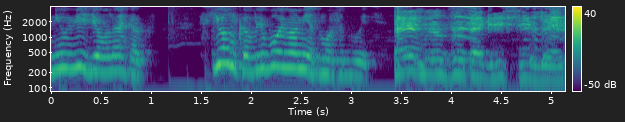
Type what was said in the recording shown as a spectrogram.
Не увидела, знаешь, как съемка в любой момент может быть. Какая мразота агрессивная.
